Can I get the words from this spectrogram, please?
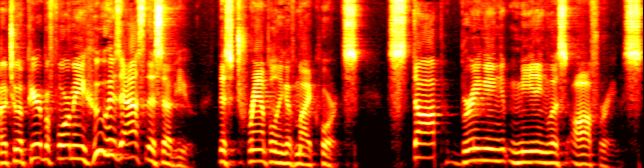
or to appear before me, who has asked this of you, this trampling of my courts? Stop bringing meaningless offerings.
